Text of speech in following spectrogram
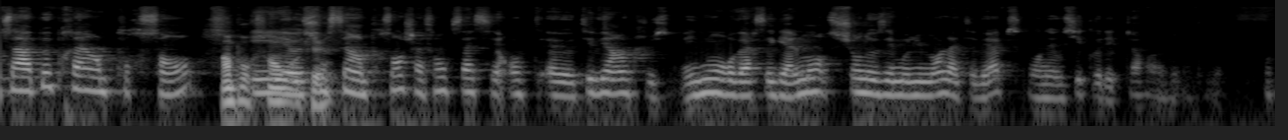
c'est à peu près 1%. 1%, et euh, sur ces 1%, sachant que ça, c'est en euh, TVA incluse. Et nous, on reverse également sur nos émoluments la TVA, puisqu'on est aussi collecteur euh, de la TVA.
